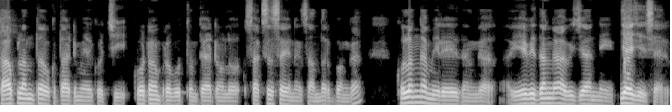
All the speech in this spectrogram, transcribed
కాపులంతా ఒక తాటి మీదకి వచ్చి కూటమి ప్రభుత్వం తేటంలో సక్సెస్ అయిన సందర్భంగా కులంగా మీరు ఏ విధంగా ఏ విధంగా ఆ విజయాన్ని ఎంజాయ్ చేశారు?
